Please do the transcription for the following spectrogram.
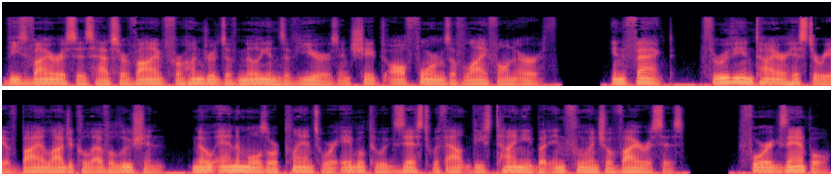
these viruses have survived for hundreds of millions of years and shaped all forms of life on Earth. In fact, through the entire history of biological evolution, no animals or plants were able to exist without these tiny but influential viruses. For example,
